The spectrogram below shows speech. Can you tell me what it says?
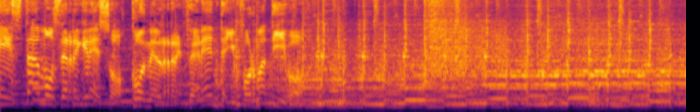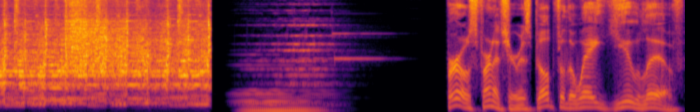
Estamos de regreso con el referente informativo. Burroughs Furniture is built for the way you live.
